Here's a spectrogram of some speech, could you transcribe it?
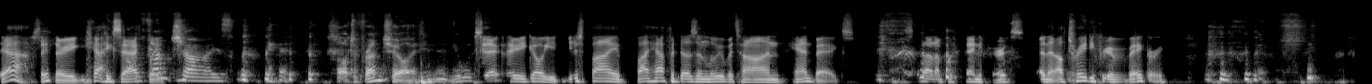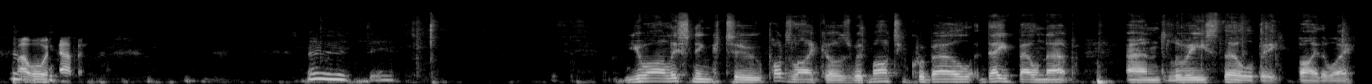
Yeah, see, there you yeah, A exactly. franchise. Start a franchise. Yeah, you would. See, there, there you go. You, you just buy buy half a dozen Louis Vuitton handbags, sit on them for ten years, and then I'll trade you for your bakery. About what would happen? oh dear. You are listening to Pods Like Us with Martin Quibell, Dave Belknap, and Louise Thirlby, by the way.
